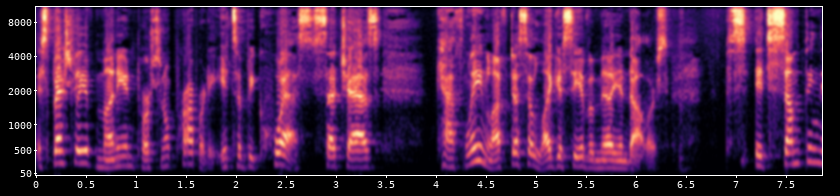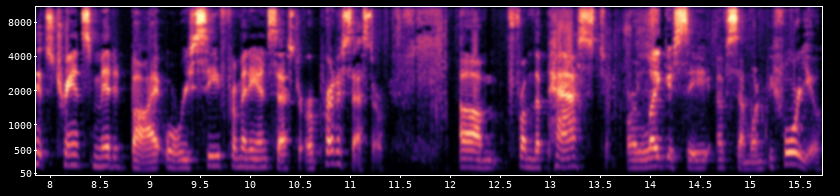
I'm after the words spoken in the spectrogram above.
especially of money and personal property. It's a bequest, such as Kathleen left us a legacy of a million dollars. It's something that's transmitted by or received from an ancestor or predecessor um, from the past or legacy of someone before you.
